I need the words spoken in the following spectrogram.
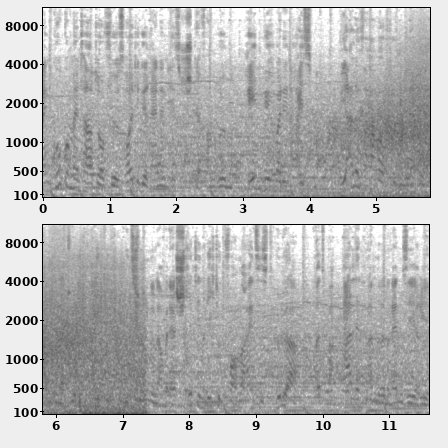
Mein Co-Kommentator fürs heutige Rennen ist Stefan Römer. Reden wir über den Eismann. Wie alle Fahrer auf diesem Rennen haben wir natürlich eigene Ambitionen, aber der Schritt in Richtung Formel 1 ist höher als bei allen anderen Rennserien.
